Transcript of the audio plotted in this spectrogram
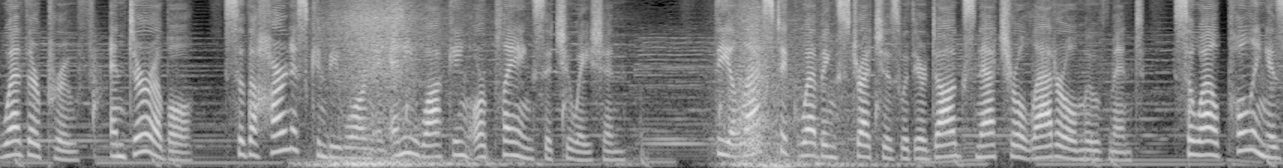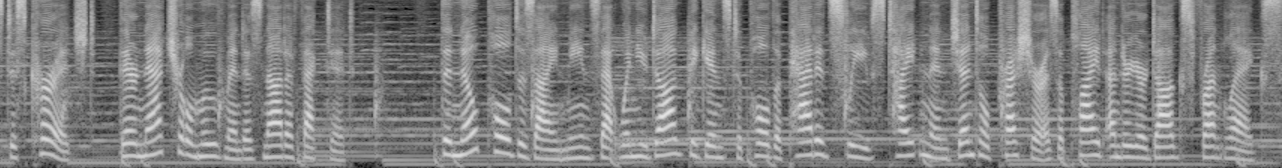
weatherproof, and durable, so the harness can be worn in any walking or playing situation. The elastic webbing stretches with your dog's natural lateral movement, so while pulling is discouraged, their natural movement is not affected. The no-pull design means that when your dog begins to pull the padded sleeves tighten and gentle pressure is applied under your dog's front legs.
